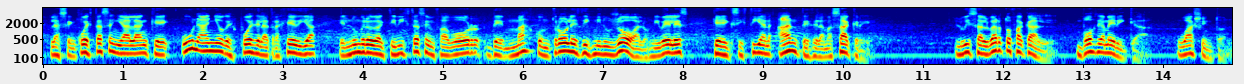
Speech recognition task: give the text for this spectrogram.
Las encuestas señalan que un año después de la tragedia, el número de activistas en favor de más controles disminuyó a los niveles que existían antes de la masacre. Luis Alberto Facal, Voz de América, Washington.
